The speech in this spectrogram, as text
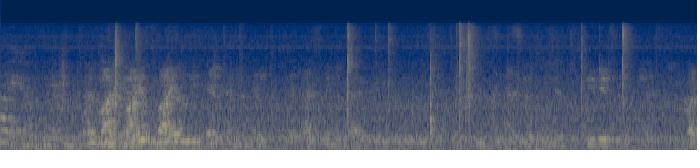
right. okay. And why, why, why only health? I mean, health, there has been a private equity and as you have seen, previous liberalization. But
